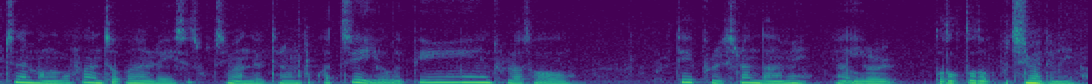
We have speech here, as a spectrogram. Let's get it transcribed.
붙이는 방법은 저번에 레이스 속지 만들 때랑 똑같이 여기 삥 둘러서 풀테이프를 칠한 다음에 그냥 이를 더덕더덕 붙이면 됩니다.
